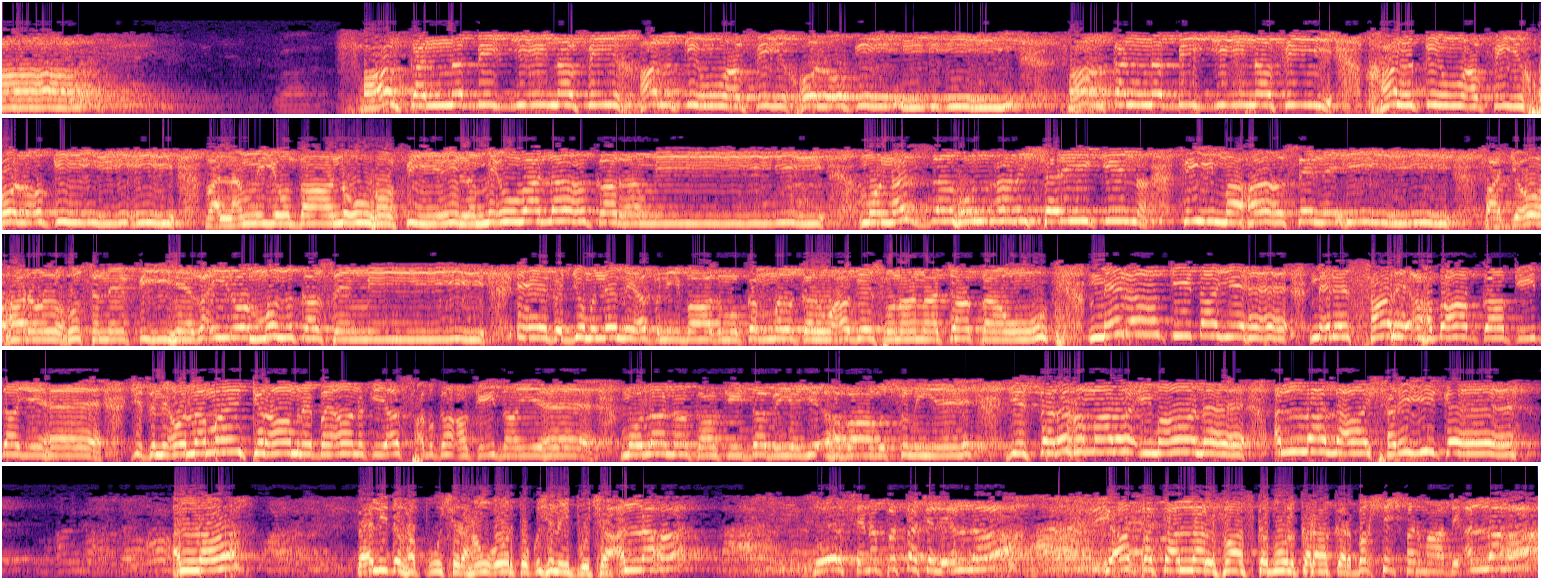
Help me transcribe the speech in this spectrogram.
فاکن نبی نفی خل کیوں افی کھولو کی فاکن نبی نفی خل کیوں افی کھولو کی ولم یو دانو فی علم والا کرمی. منزہ عن شریک فی محاسن ہی. فجوہر الحسن فی غیر منقسمی ایک جملے میں اپنی بات مکمل کروں، آگے سنانا چاہتا ہوں. میرا عقیدہ یہ ہے میرے سارے احباب کا عقیدہ یہ ہے جتنے علماء کرام نے بیان کیا سب کا عقیدہ یہ ہے مولانا کا عقیدہ بھی ہے، یہ احباب سنیے جس طرح ہمارا ایمان ہے، اللہ لا شریک ہے۔ اللہ، پہلی دفعہ پوچھ رہا ہوں، اور تو کچھ نہیں پوچھا، اللہ زور سے نہ پتہ چلے اللہ، کیا پتہ اللہ الفاظ قبول کرا کر بخشش فرما دے اللہ۔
